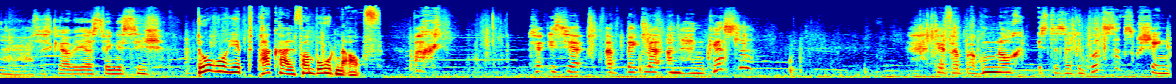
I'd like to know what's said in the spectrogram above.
Naja, das glaube ich erst, wenn ich sich. Doro hebt Packerl vom Boden auf. Ach, da ist ja ein Bäckler an Herrn Kessel. Der Verpackung nach ist das ein Geburtstagsgeschenk.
